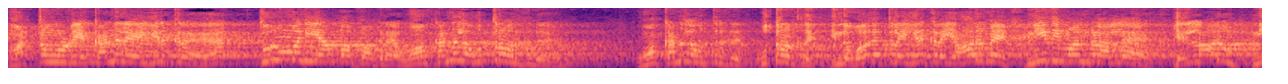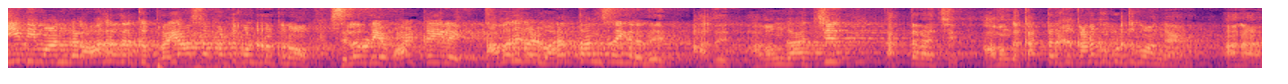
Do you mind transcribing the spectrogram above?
மற்றவங்களுடைய கண்ணுல இருக்கிற துரும்ப நீ ஏன்பா பாக்குற உன் கண்ணுல உத்தரம் இருக்குது. உன் கண்ணில் உத்தருக்கு உத்தரம் இந்த உலகத்துல இருக்கிற யாருமே நீதிமான்கள் அல்ல. எல்லாரும் நீதிமான்கள் ஆகிறதற்கு பிரயாசப்பட்டு கொண்டிருக்கிறோம். சிலருடைய வாழ்க்கையிலே தவறுகள் வரத்தான் செய்கிறது. அது அவங்க ஆச்சு கத்தராச்சு அவங்க கத்தருக்கு கணக்கு கொடுத்துக்குவாங்க. ஆனா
